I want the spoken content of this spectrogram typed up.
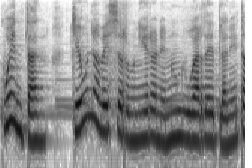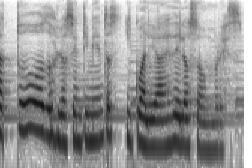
Cuentan que una vez se reunieron en un lugar del planeta todos los sentimientos y cualidades de los hombres.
